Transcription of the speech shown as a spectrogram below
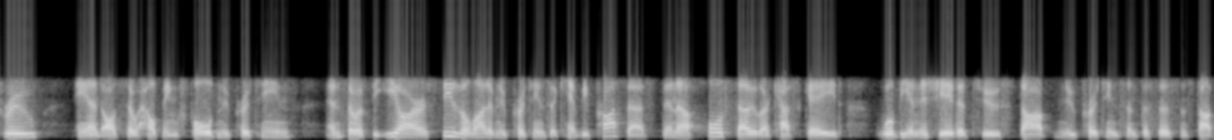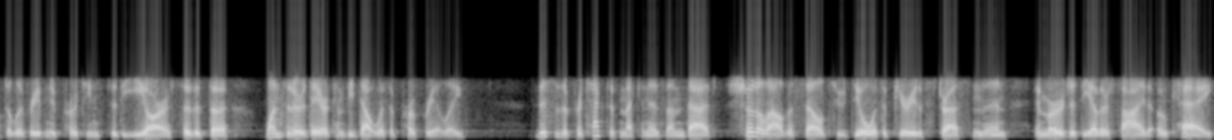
through and also helping fold new proteins. And so, if the ER sees a lot of new proteins that can't be processed, then a whole cellular cascade will be initiated to stop new protein synthesis and stop delivery of new proteins to the ER so that the ones that are there can be dealt with appropriately. This is a protective mechanism that should allow the cell to deal with a period of stress and then emerge at the other side okay.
